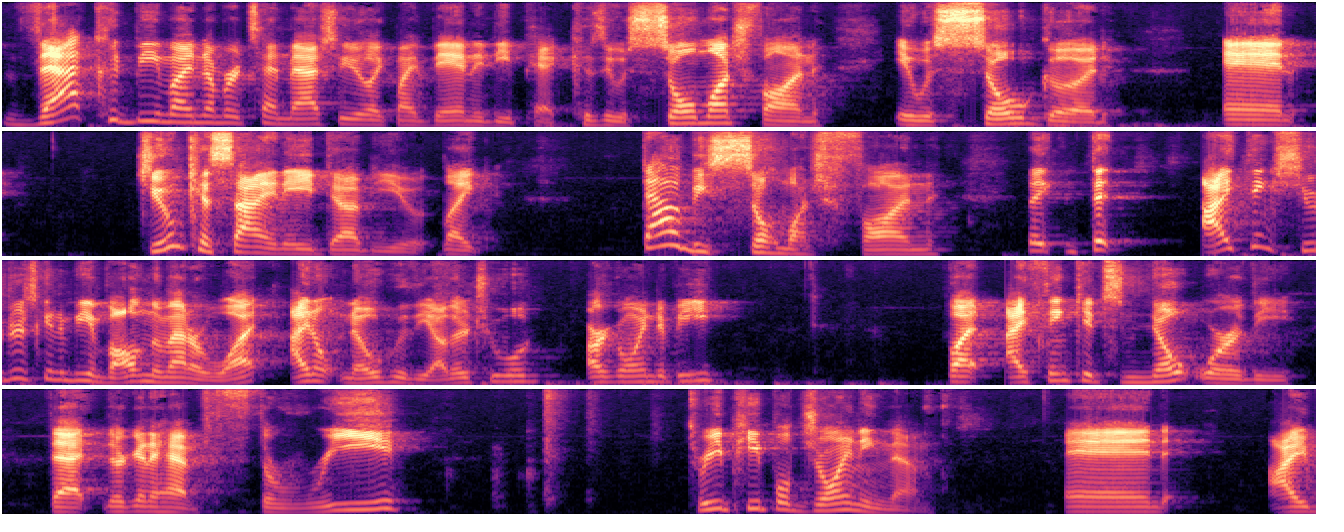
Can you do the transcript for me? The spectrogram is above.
that could be my number 10 match of the like my vanity pick, because it was so much fun. It was so good. And Jun Kasai and AW, like, that would be so much fun. Like, that. I think Shota's going to be involved no matter what. I don't know who the other two will, are going to be, but I think it's noteworthy that they're going to have three three people joining them and i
